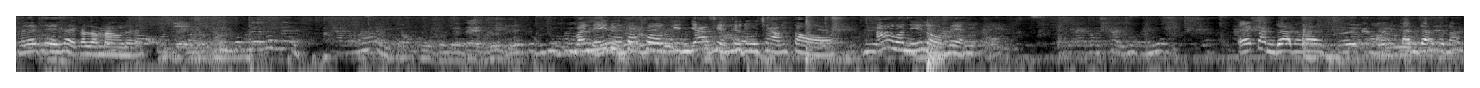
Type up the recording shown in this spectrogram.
ไม่ได้เทใส่กระมังเลย วันนี้ดูพระโคกินหญ้าเสร็จจะดูช้างต่อ อ้าววันนี้เหรอแม่เอ๊ะกันยานะไว้กันยาคนนั้น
